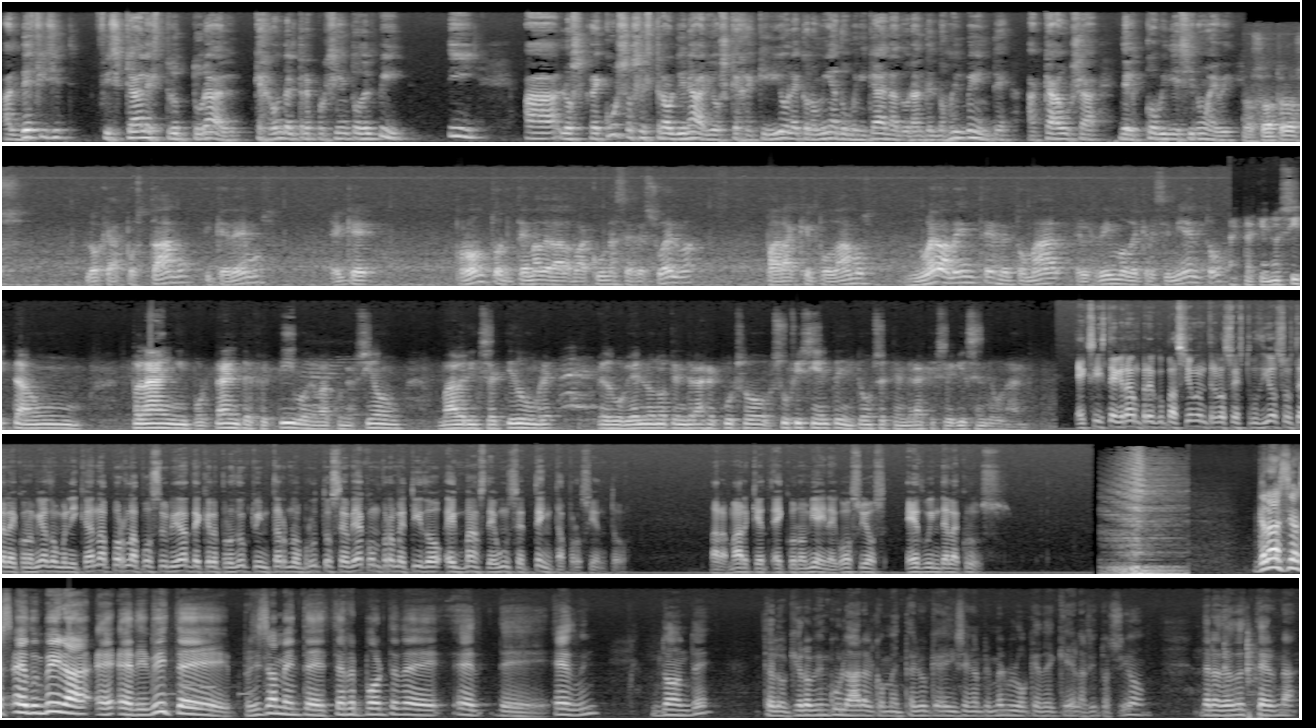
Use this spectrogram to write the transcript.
Al déficit fiscal estructural que ronda el 3% del PIB y a los recursos extraordinarios que requirió la economía dominicana durante el 2020 a causa del COVID-19. Nosotros lo que apostamos y queremos es que pronto el tema de la vacuna se resuelva para que podamos nuevamente retomar el ritmo de crecimiento. Hasta que no exista un plan importante, efectivo de vacunación, va a haber incertidumbre, el gobierno no tendrá recursos suficientes y entonces tendrá que seguirse endeudando. Existe gran preocupación entre los estudiosos de la economía dominicana por la posibilidad de que el Producto Interno Bruto se vea comprometido en más de un 70%. Para Market, Economía y Negocios, Edwin de la Cruz. Gracias, Edwin. Mira, eh, Edwin, viste precisamente este reporte de, de Edwin, donde te lo quiero vincular al comentario que hice en el primer bloque de que la situación de la deuda externa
